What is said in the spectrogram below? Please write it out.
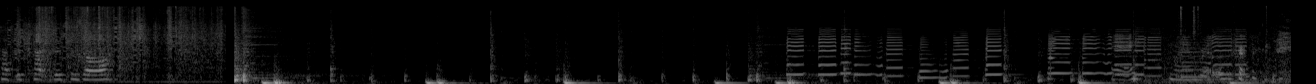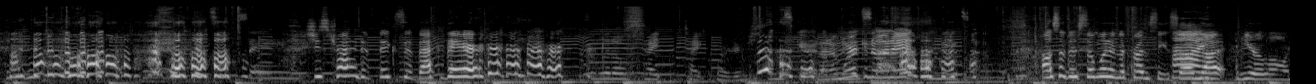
have to cut this is all. Okay, my umbrella broke. She's trying to fix it back there. Little tight, tight quarters. I'm scared, but I'm working on it. also, there's someone in the front seat, so Hi. I'm not here alone.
